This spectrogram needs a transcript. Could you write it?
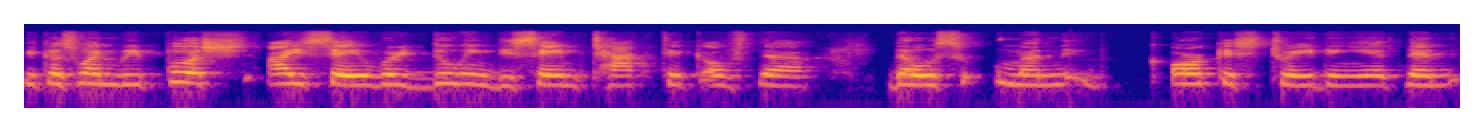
because when we push i say we're doing the same tactic of the those man, orchestrating it then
